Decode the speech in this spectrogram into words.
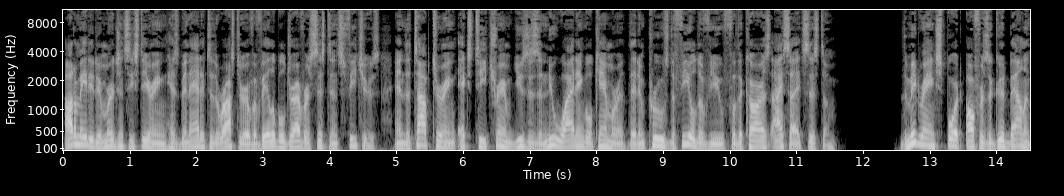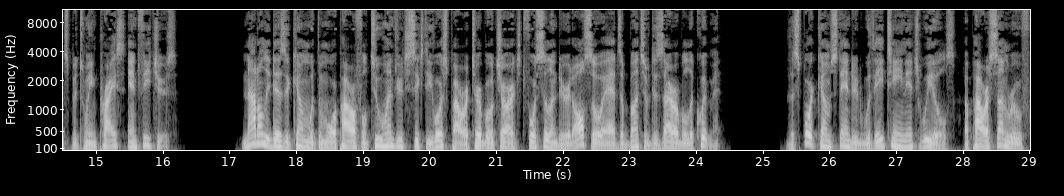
Automated emergency steering has been added to the roster of available driver assistance features, and the top Touring XT trim uses a new wide-angle camera that improves the field of view for the car's eyesight system. The mid-range Sport offers a good balance between price and features. Not only does it come with the more powerful 260 horsepower turbocharged four cylinder, it also adds a bunch of desirable equipment. The Sport comes standard with 18 inch wheels, a power sunroof,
